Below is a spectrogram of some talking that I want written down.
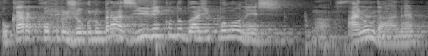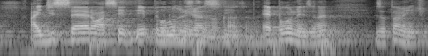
O cara compra o jogo no Brasil e vem com dublagem em polonês. Nossa. Aí não dá, né? Aí disseram a CD, pelo menos já Polonesa, se... caso, né? É polonesa, né? Exatamente.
